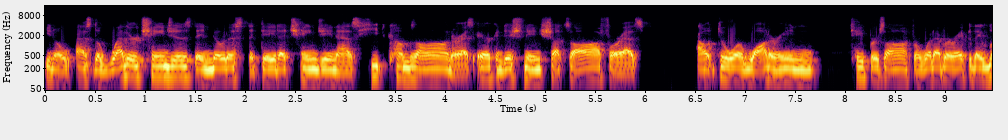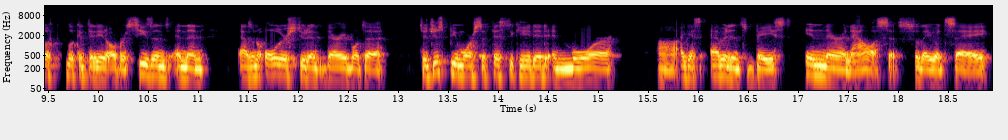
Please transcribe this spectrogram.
you know, as the weather changes, they notice the data changing as heat comes on or as air conditioning shuts off or as outdoor watering tapers off or whatever, right? But they look look at the data over seasons and then as an older student, they're able to to just be more sophisticated and more, uh, I guess, evidence based in their analysis. So they would say,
